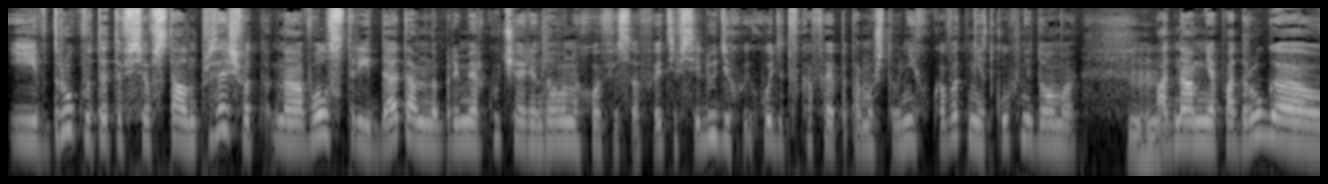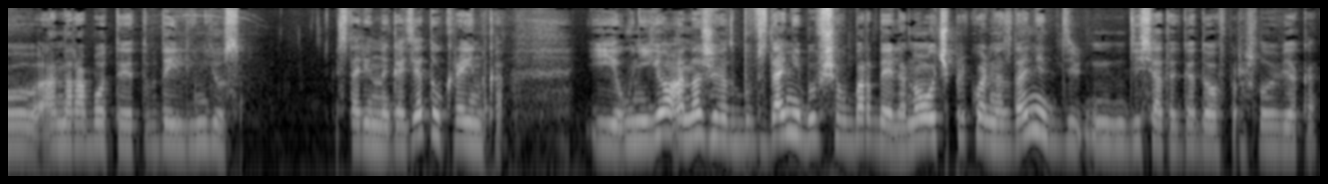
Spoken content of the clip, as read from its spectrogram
И вдруг вот это все встало. Ну, представляешь, вот на Уолл-стрит, да, там, например, куча арендованных офисов. Эти все люди ходят в кафе, потому что у них у кого-то нет кухни дома. Мгм. Одна у меня подруга, она работает в Daily News, старинная газета украинка. И у нее, она живет в здании бывшего борделя. Но очень прикольное здание десятых годов прошлого века.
